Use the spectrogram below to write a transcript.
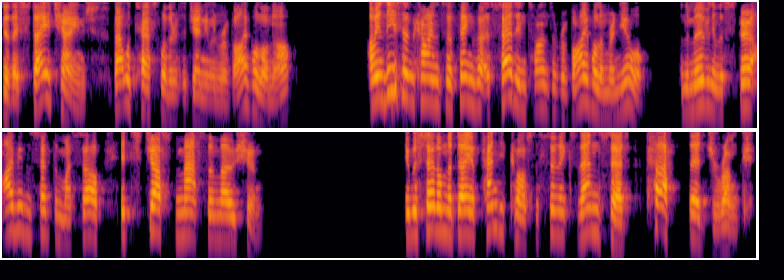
Do they stay changed? That would test whether it's a genuine revival or not. I mean, these are the kinds of things that are said in times of revival and renewal and the moving of the Spirit. I've even said them myself. It's just mass emotion. It was said on the day of Pentecost, the cynics then said, Ha, they're drunk.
